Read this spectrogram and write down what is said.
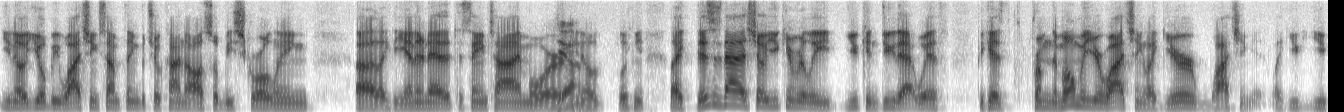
you know you'll be watching something but you'll kind of also be scrolling uh like the internet at the same time or Yeah. you know looking like this is not a show you can really you can do that with because from the moment you're watching like you're watching it like you you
